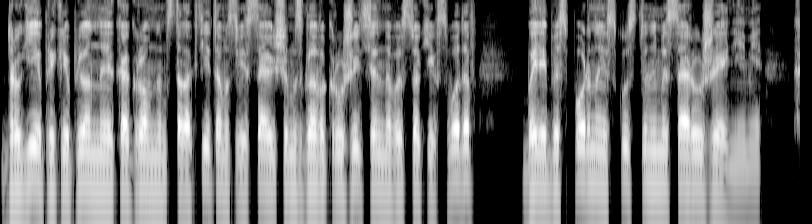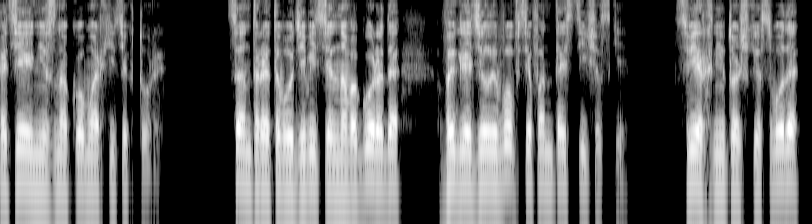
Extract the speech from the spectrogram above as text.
другие, прикрепленные к огромным сталактитам, свисающим с головокружительно высоких сводов, были бесспорно искусственными сооружениями, хотя и незнакомой архитектуры. Центр этого удивительного города выглядел и вовсе фантастически. С верхней точки свода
